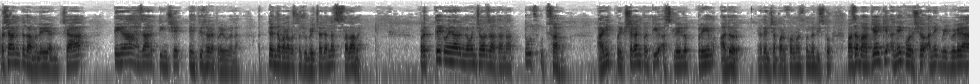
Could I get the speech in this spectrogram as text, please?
प्रशांत दामले यांच्या तेरा हजार तीनशे तेहतीसाव्या प्रयोगाला अत्यंत मनापासून शुभेच्छा त्यांना सलाम आहे. प्रत्येक वेळेला रंगमंचावर जाताना तोच उत्साह आणि प्रेक्षकांप्रती असलेलं प्रेम आदर ह्या त्यांच्या परफॉर्मन्समधनं दिसतो. माझं भाग्य आहे की अनेक वर्ष अनेक वेगवेगळ्या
